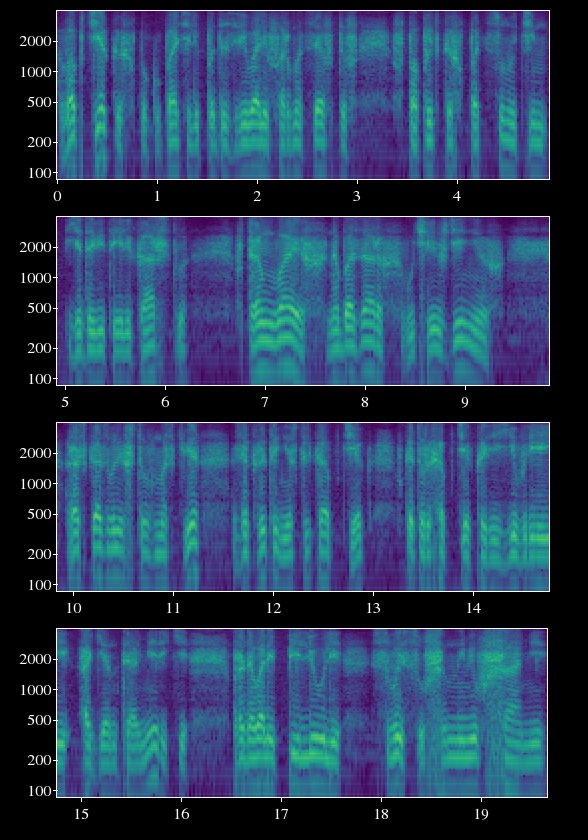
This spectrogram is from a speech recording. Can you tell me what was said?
в аптеках покупатели подозревали фармацевтов в попытках подсунуть им ядовитые лекарства. В трамваях, на базарах, в учреждениях рассказывали, что в Москве закрыто несколько аптек, в которых аптекари-евреи, агенты Америки, продавали пилюли с высушенными вшами,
